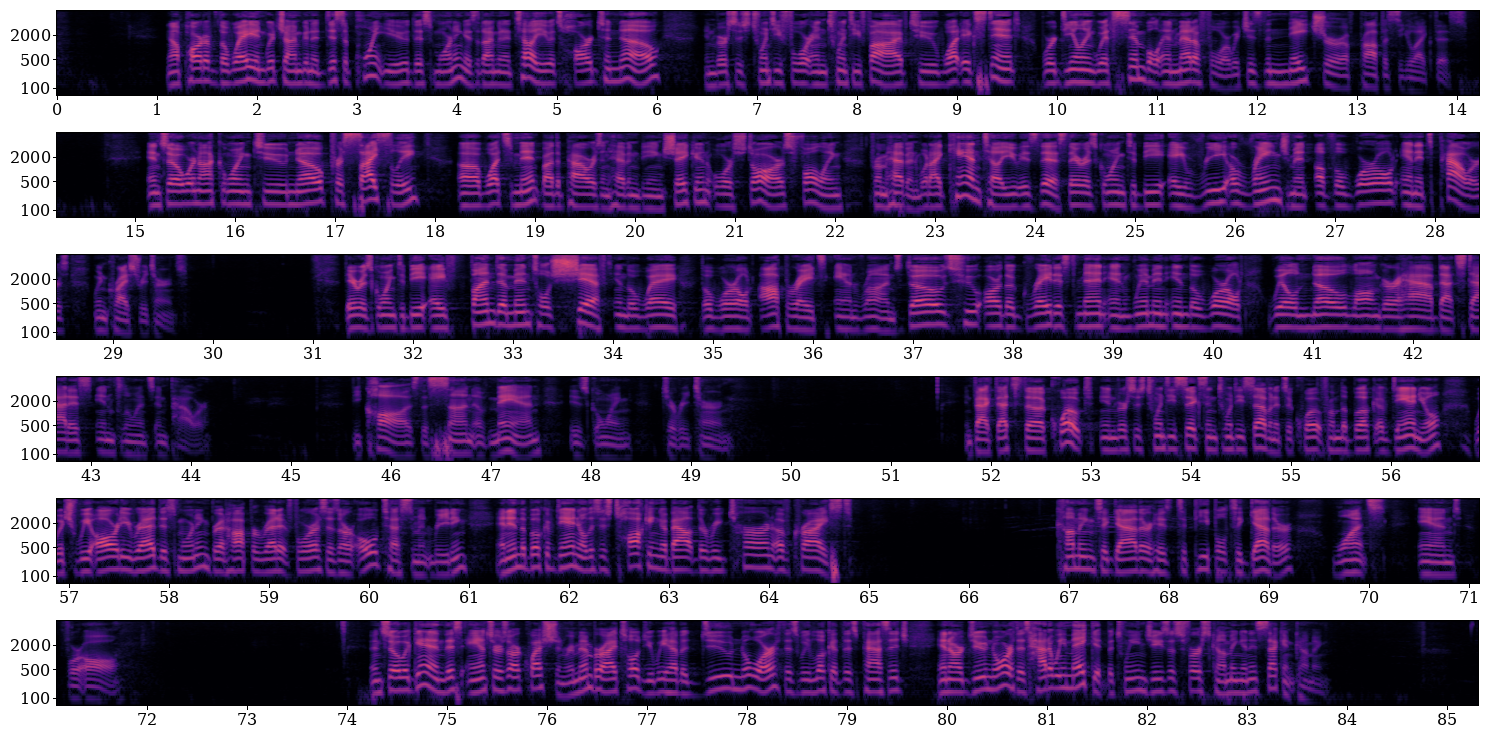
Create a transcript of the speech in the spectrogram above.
Now, part of the way in which I'm going to disappoint you this morning is that I'm going to tell you it's hard to know in verses 24 and 25 to what extent we're dealing with symbol and metaphor, which is the nature of prophecy like this. And so we're not going to know precisely uh, what's meant by the powers in heaven being shaken or stars falling from heaven. What I can tell you is this there is going to be a rearrangement of the world and its powers when Christ returns there is going to be a fundamental shift in the way the world operates and runs. Those who are the greatest men and women in the world will no longer have that status, influence, and power because the Son of Man is going to return. In fact, that's the quote in verses 26 and 27. It's a quote from the book of Daniel, which we already read this morning. Brett Hopper read it for us as our Old Testament reading. And in the book of Daniel, this is talking about the return of Christ coming to gather his people together once and for all. And so, again, this answers our question. Remember, I told you we have a due north as we look at this passage, and our due north is how do we make it between Jesus' first coming and his second coming?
